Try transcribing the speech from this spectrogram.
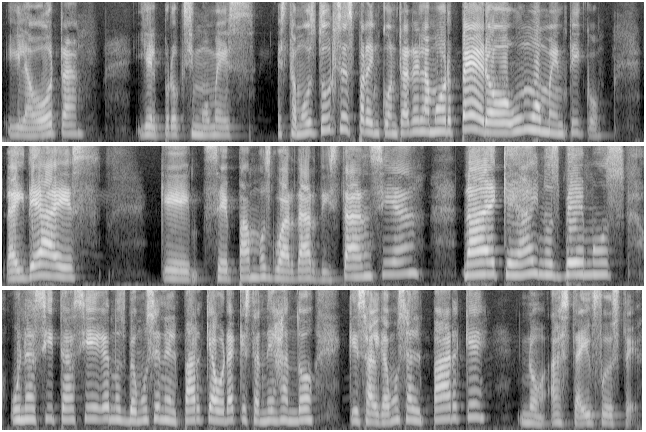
y la otra y el próximo mes. Estamos dulces para encontrar el amor, pero un momentico. La idea es que sepamos guardar distancia, nada de que, ay, nos vemos, una cita ciega, nos vemos en el parque, ahora que están dejando que salgamos al parque. No, hasta ahí fue usted.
